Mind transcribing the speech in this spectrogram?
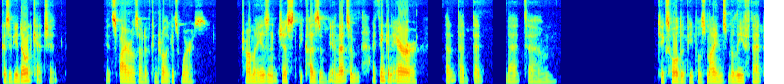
Because if you don't catch it, it spirals out of control. It gets worse. Trauma isn't just because of the, and that's a, I think an error that that that that um, takes hold of people's minds. Belief that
